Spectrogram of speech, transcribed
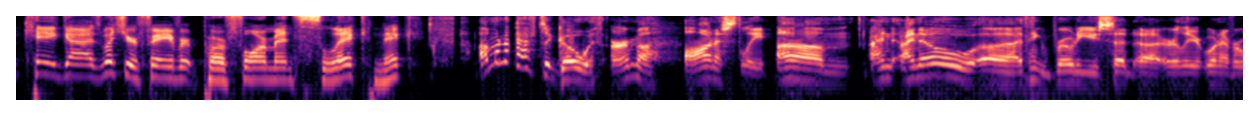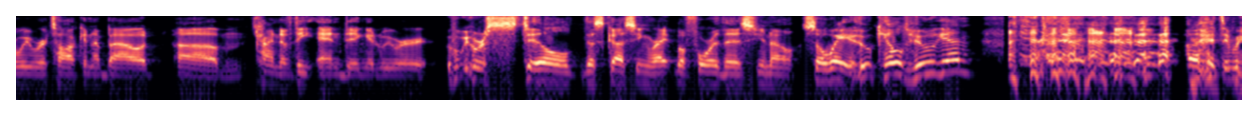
Okay, guys, what's your favorite performance? Slick, Nick? I'm gonna have to go with Irma, honestly. Um, I, I know. Uh, I think Brody, you said uh, earlier, whenever we were talking about um, kind of the ending, and we were we were still discussing right before this. You know, so wait, who killed who again? Uh, did, we,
